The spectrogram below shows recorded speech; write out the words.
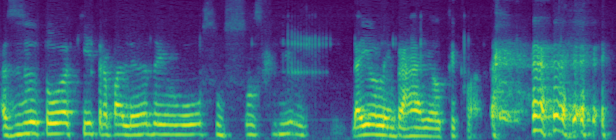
Às vezes eu estou aqui trabalhando e eu ouço uns sons, daí eu lembro, ah, é o teclado.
